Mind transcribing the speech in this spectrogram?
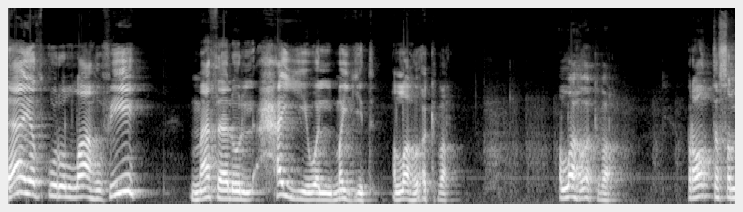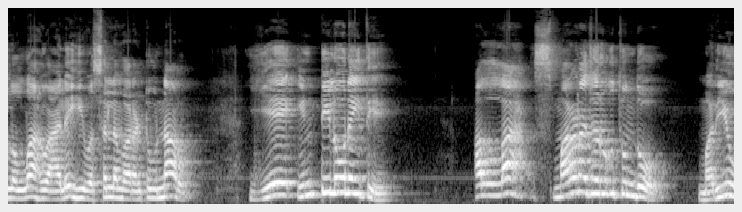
لا يذكر الله فيه مثل الحي والميت الله أكبر الله أكبر ప్రవక్త సల్లల్లాహు అలీహి వసల్లం వారు అంటూ ఉన్నారు ఏ ఇంటిలోనైతే అల్లాహ్ స్మరణ జరుగుతుందో మరియు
